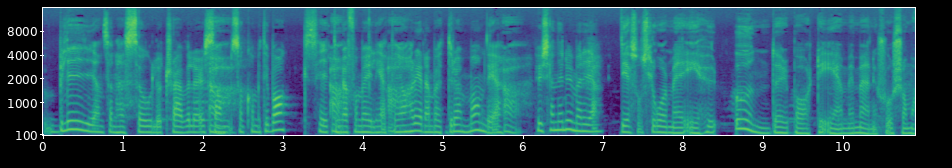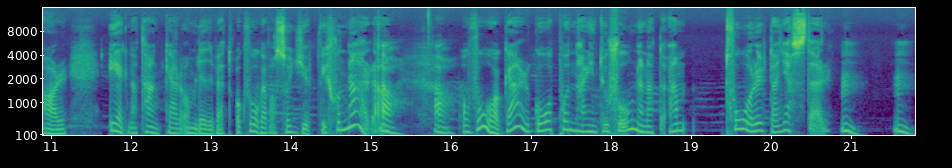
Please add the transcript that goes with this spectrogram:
bli en sån här solo traveler som, ja. som kommer tillbaks hit ja. om jag får möjligheten. Ja. Jag har redan börjat drömma om det. Hur känner du, Maria? Det som slår mig är hur underbart det är med människor som har egna tankar om livet och vågar vara så djupt visionära. Ja. Och vågar gå på den här intuitionen att han, två år utan gäster. Mm. Mm.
